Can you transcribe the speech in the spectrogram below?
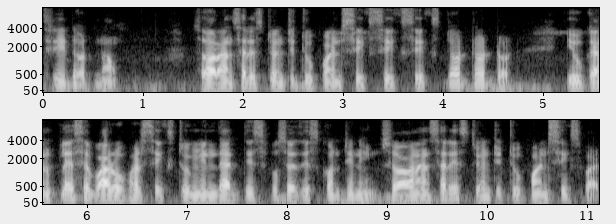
3 dot now. So our answer is 22.666 dot dot dot you can place a bar over 6 to mean that this process is continuing. So our answer is 22.6 bar.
